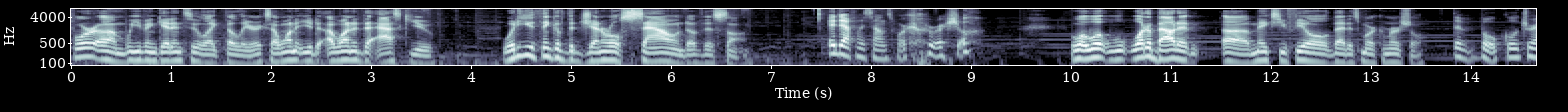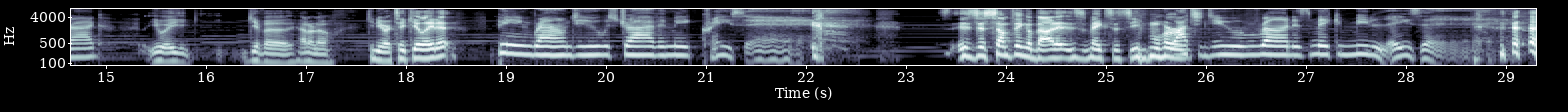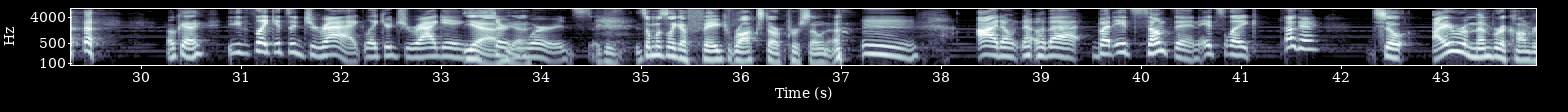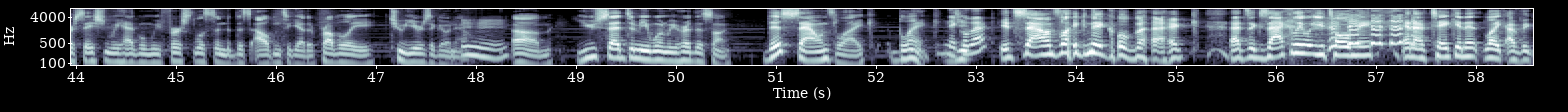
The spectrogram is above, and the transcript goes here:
Before um, we even get into like the lyrics, I wanted you to I wanted to ask you, what do you think of the general sound of this song? It definitely sounds more commercial. What what what about it uh, makes you feel that it's more commercial? The vocal drag. You, you give a I don't know. Can you articulate it? Being round you is driving me crazy. Is just something about it this makes it seem more Watching you run is making me lazy. okay. It's like it's a drag, like you're dragging Yeah, certain yeah. words. Like it's, it's almost like a fake rock star persona. I don't know that, but it's something. It's like, okay. so I remember a conversation we had when we first listened to this album together, probably two years ago now. Mm-hmm. Um, you said to me when we heard this song, "This sounds like blank." Do you- Nickelback? it sounds like Nickelback. That's exactly what you told me, and I've taken it like I've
